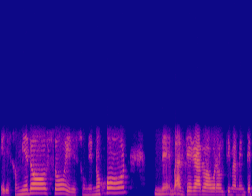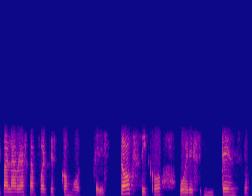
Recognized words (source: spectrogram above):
eres un miedoso, eres un enojón. Han llegado ahora últimamente palabras tan fuertes como eres tóxico o eres intenso.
